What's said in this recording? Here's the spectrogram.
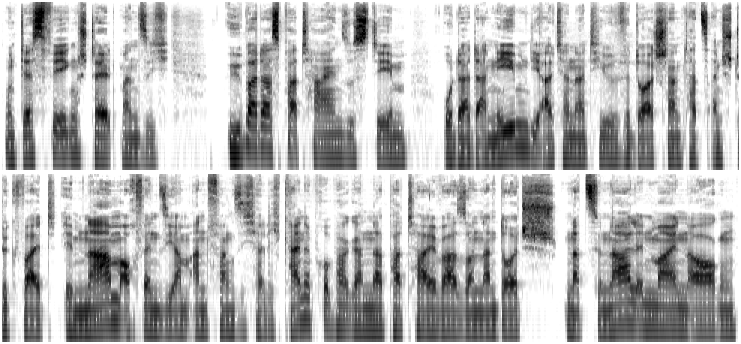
Und deswegen stellt man sich über das Parteiensystem oder daneben. Die Alternative für Deutschland hat es ein Stück weit im Namen, auch wenn sie am Anfang sicherlich keine Propagandapartei war, sondern deutsch-national in meinen Augen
